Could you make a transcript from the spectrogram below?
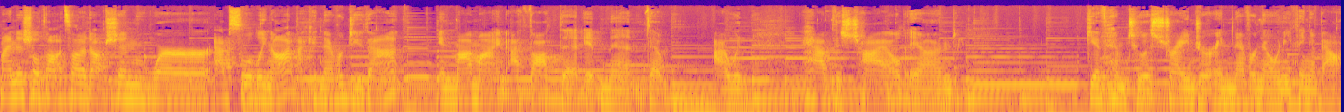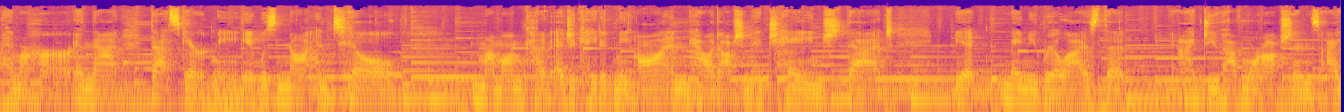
My initial thoughts on adoption were absolutely not. I could never do that. In my mind, I thought that it meant that I would have this child and give him to a stranger and never know anything about him or her and that that scared me it was not until my mom kind of educated me on how adoption had changed that it made me realize that I do have more options. I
